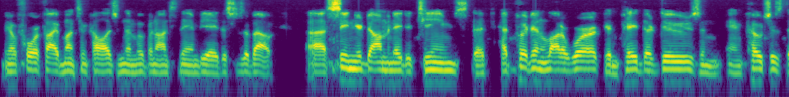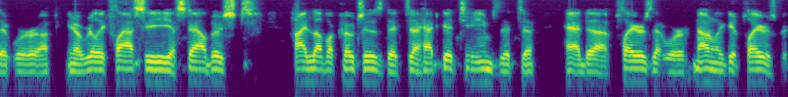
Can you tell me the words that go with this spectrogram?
you know, four or five months in college and then moving on to the NBA. This is about uh, senior dominated teams that had put in a lot of work and paid their dues and, and coaches that were, uh, you know, really classy, established, high level coaches that uh, had good teams that uh, had uh, players that were not only good players but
